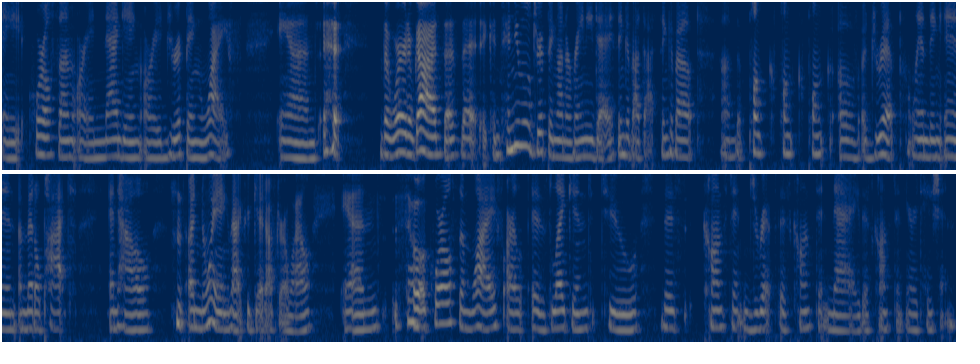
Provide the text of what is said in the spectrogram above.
a quarrelsome or a nagging or a dripping wife. And the Word of God says that a continual dripping on a rainy day, think about that. Think about um, the plunk, plunk, plunk of a drip landing in a metal pot and how annoying that could get after a while. And so a quarrelsome wife are, is likened to this constant drip, this constant nag, this constant irritation.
